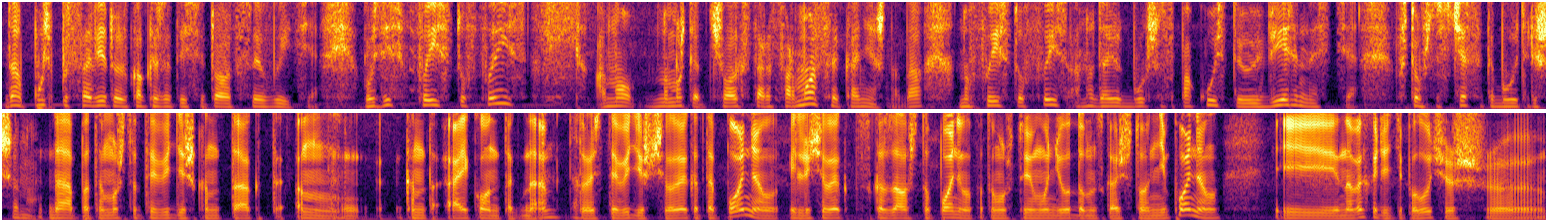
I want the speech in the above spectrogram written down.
Да, пусть посоветует, как из этой ситуации выйти. Вот здесь face-to-face, оно, ну, может, это человек старой формации, конечно, да, но face-to-face, оно дает больше спокойствия и уверенности в том, что сейчас это будет решено. Да, потому что ты видишь контакт, eye contact, да? да? То есть ты видишь, человек это понял, или человек сказал, что понял, потому что ему неудобно удобно сказать, что он не понял, и на выходе ты получишь э,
